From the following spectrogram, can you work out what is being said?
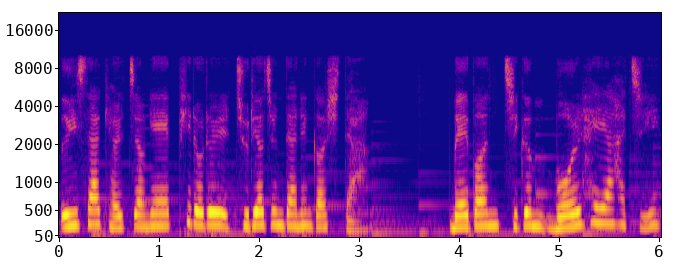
의사 결정의 피로를 줄여준다는 것이다. 매번 지금 뭘 해야 하지?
